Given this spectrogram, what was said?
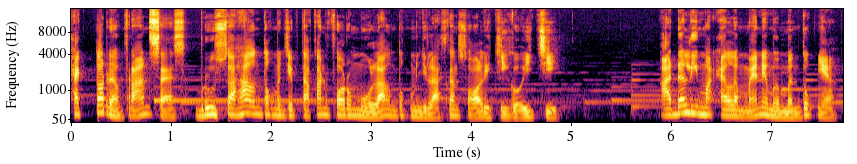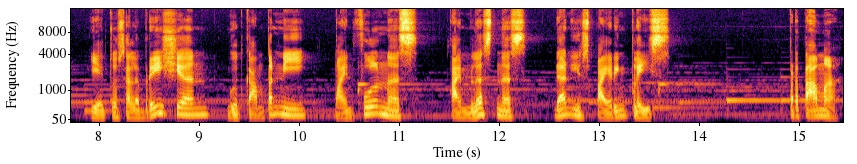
Hector dan Frances berusaha untuk menciptakan formula untuk menjelaskan soal Ichigo Ichi. Ada lima elemen yang membentuknya, yaitu celebration, good company, mindfulness, timelessness, dan inspiring place. Pertama,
